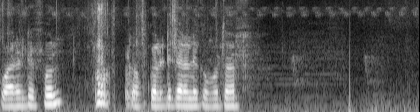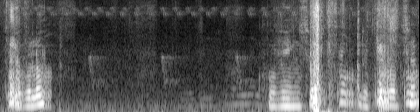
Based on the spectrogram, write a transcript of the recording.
Quality full. টপ কোয়ালিটি দাঁড়ালি কবুতর। এগুলো খুব হিংস্র, দেখতে পাচ্ছেন?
